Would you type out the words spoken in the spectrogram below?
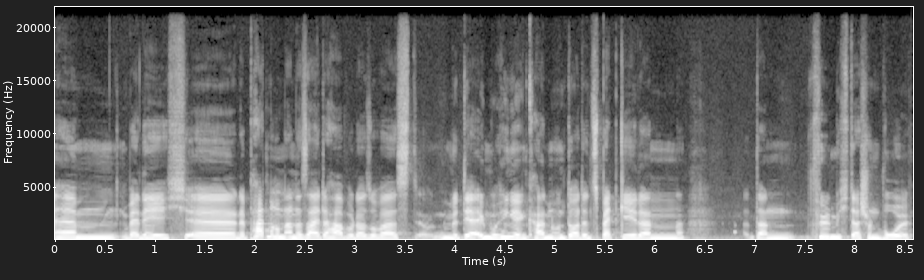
Ähm, wenn ich äh, eine Partnerin an der Seite habe oder sowas, mit der irgendwo hingehen kann und dort ins Bett gehe, dann dann fühle mich da schon wohl.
